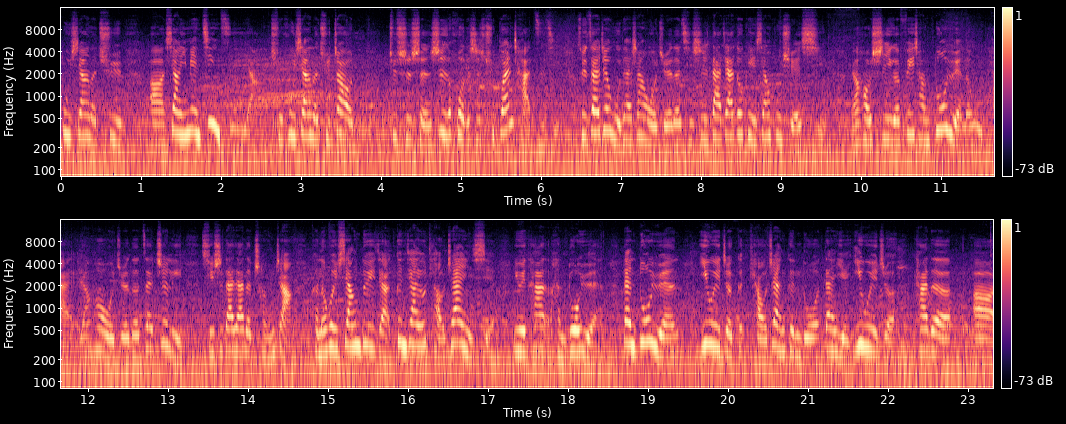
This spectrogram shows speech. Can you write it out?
互相的去啊、像一面镜子一样，去互相的去照，就是审视或者是去观察自己。所以在这舞台上，我觉得其实大家都可以相互学习，然后是一个非常多元的舞台。然后我觉得在这里，其实大家的成长可能会相对加更加有挑战一些，因为它很多元。但多元意味着更挑战更多，但也意味着它的啊、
